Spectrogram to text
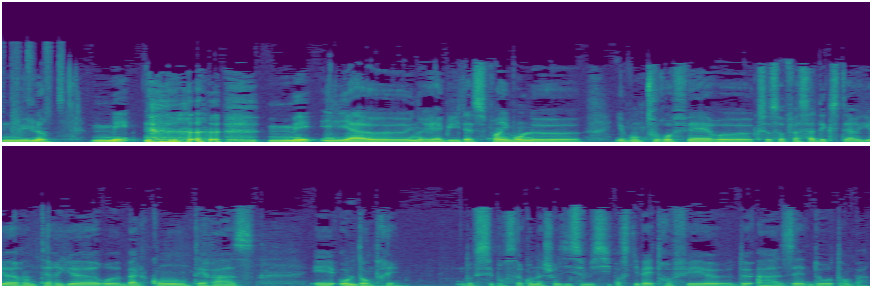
Nul. Mais, mais il y a euh, une réhabilitation. Enfin, ils vont le, ils vont tout refaire, euh, que ce soit façade extérieure, intérieure, euh, balcon, terrasse et hall d'entrée. Donc c'est pour ça qu'on a choisi celui-ci parce qu'il va être refait de A à Z, de haut en bas.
